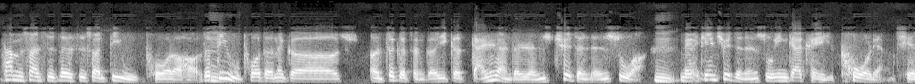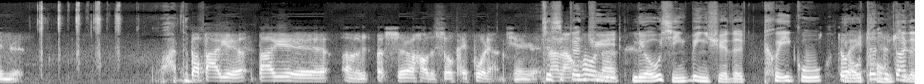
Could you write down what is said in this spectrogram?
他们算是这是算第五波了哈，这第五波的那个呃，这个整个一个感染的人确诊人数啊，嗯，每天确诊人数应该可以破两千人。哇，到八月八月呃十二号的时候可以破两千人。这是根据流行病学的推估，对，这是专家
